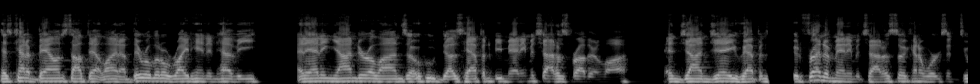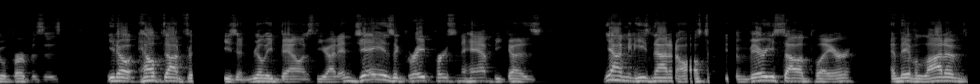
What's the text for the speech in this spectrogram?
has kind of balanced out that lineup. They were a little right-handed heavy, and adding Yonder Alonso, who does happen to be Manny Machado's brother-in-law, and Jon Jay, who happens to be a good friend of Manny Machado, so it kind of works in two purposes. You know, helped out for the season, really balanced the year out. And Jay is a great person to have because, yeah, I mean, he's not an all-star. He's a very solid player, and they have a lot of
